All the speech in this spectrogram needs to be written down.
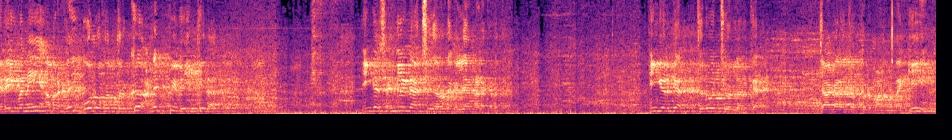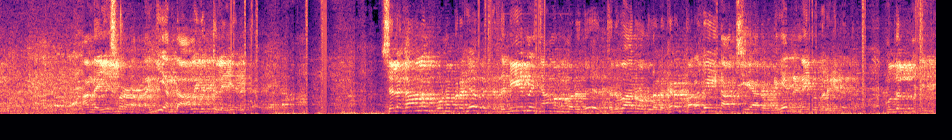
இறைவனே அவர்களை பூலோகத்திற்கு அனுப்பி வைக்கிறார். இங்க சங்கிலி நாச்சியாரோட கல்யாணம் நடக்கிறது. இங்க இருக்க திருவற்றியூர்ல இருக்க தியாகராஜ பெருமானை வணங்கி அந்த ஈஸ்வரனை வணங்கி அந்த ஆலயத்திலேயே இருக்க சில காலம் போன பிறகு அவருக்கு திடீர்னு ஞாபகம் வருது திருவாரூர்ல இருக்கிற பறவை நாச்சியாருடைய நினைவு வருகிறது. முதல் மனைவி.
